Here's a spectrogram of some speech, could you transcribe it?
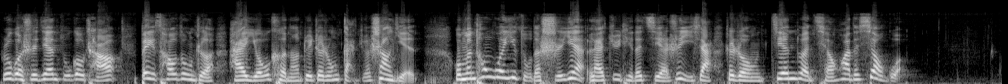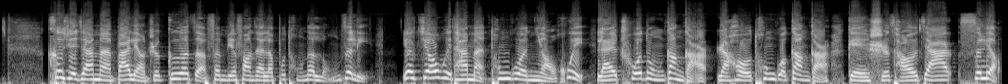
如果时间足够长，被操纵者还有可能对这种感觉上瘾。我们通过一组的实验来具体的解释一下这种间断强化的效果。科学家们把两只鸽子分别放在了不同的笼子里，要教会它们通过鸟喙来戳动杠杆，然后通过杠杆给食槽加饲料。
